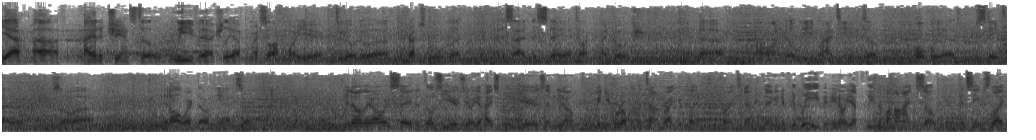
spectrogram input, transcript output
Yeah, uh, I had a chance to leave actually after my sophomore year to go to a prep school, but I decided to stay. I talked to my coach, and uh, I wanted to lead my team to hopefully a state title. So uh, it all worked out in the end. So You know, they always say that those years, you know, your high school years, and you know, I mean, you grew up in the town, right? You're playing with your friends and everything, and if you leave, you know, you have to leave them behind. So it seems like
